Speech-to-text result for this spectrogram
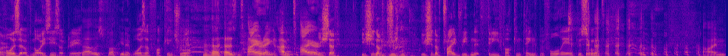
The positive noises are great. that was fucking It was a fucking chore. that was tiring. I'm tired. You should have. You should have. You should have tried reading it three fucking times before the episode. I'm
